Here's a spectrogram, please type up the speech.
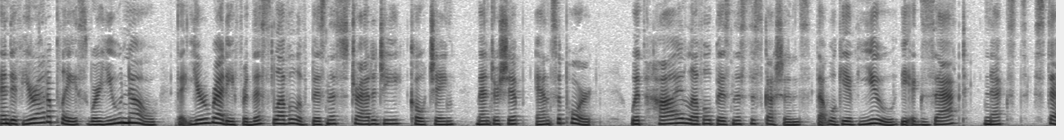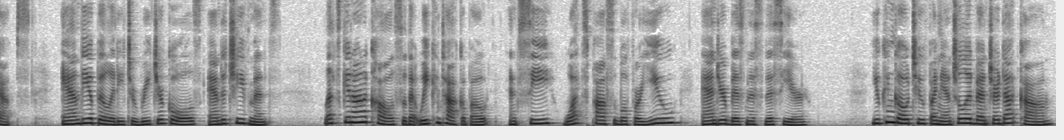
And if you're at a place where you know that you're ready for this level of business strategy, coaching, mentorship, and support with high level business discussions that will give you the exact next steps and the ability to reach your goals and achievements, let's get on a call so that we can talk about and see what's possible for you and your business this year. You can go to financialadventure.com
